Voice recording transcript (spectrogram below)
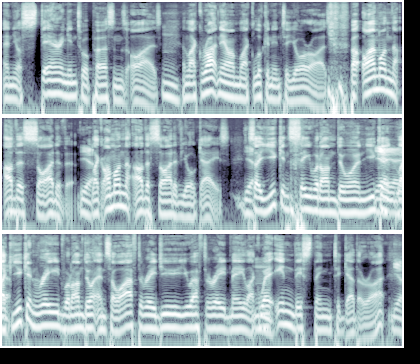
And you're staring into a person's eyes. Mm. And like right now, I'm like looking into your eyes, but I'm on the other side of it. Yeah. Like I'm on the other side of your gaze. Yeah. So you can see what I'm doing. You Yeah, can, yeah, like, you can read what I'm doing. And so I have to read you. You have to read me. Like, Mm. we're in this thing together, right? yeah.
